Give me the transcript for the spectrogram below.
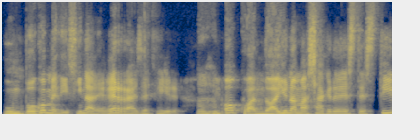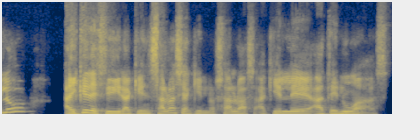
un poco medicina de guerra. Es decir, ¿no? cuando hay una masacre de este estilo, hay que decidir a quién salvas y a quién no salvas, a quién le atenúas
